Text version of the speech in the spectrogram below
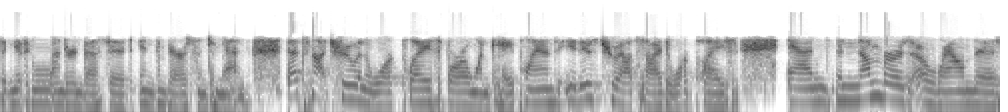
significantly underinvested in comparison to men. That's not true in the workplace, 401k plans. It is true outside the workplace. And the numbers around this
